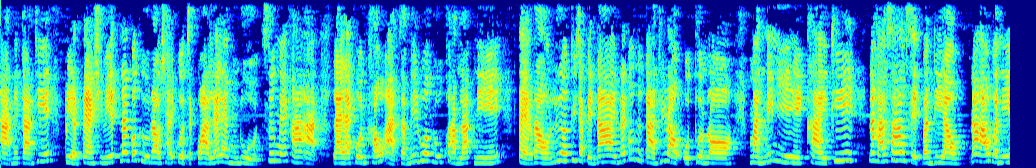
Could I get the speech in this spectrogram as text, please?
ค่ะในการที่เปลี่ยนแปลงชีวิต นั่นก็คือเราใช้กฎจักรวาลและแรงดึงดูด ซึ่งแม่ค้าอาจหลาย ๆ คนเขาอาจจะไม่ร่วงรู้ความลับนี้แต่เราเลือกที่จะเป็นได้ นั่นก็คือการที่เราอดทนรอ มันไม่มีใครที่นะคะสร้างเสร็จวันเดียวนะคะ วันนี้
